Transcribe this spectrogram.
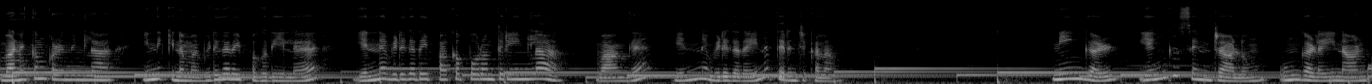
வணக்கம் குழந்தைங்களா. இன்னைக்கு நம்ம விடுகதை பகுதியில் என்ன விடுகதை பார்க்க போறோம் தெரியுங்களா? வாங்க என்ன விடுகதைன்னு தெரிஞ்சுக்கலாம். நீங்கள் எங்கு சென்றாலும் உங்களை நான்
